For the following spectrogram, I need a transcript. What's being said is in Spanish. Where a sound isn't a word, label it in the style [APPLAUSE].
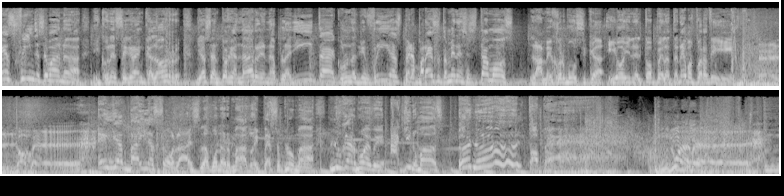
Es fin de semana y con este gran calor ya se antoja andar en la playita con unas bien frías, pero para eso también necesitamos la mejor música y hoy en el tope la tenemos para ti. El tope. Ella baila sola, eslabón armado y peso pluma, lugar 9, aquí nomás, en el tope. 9.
